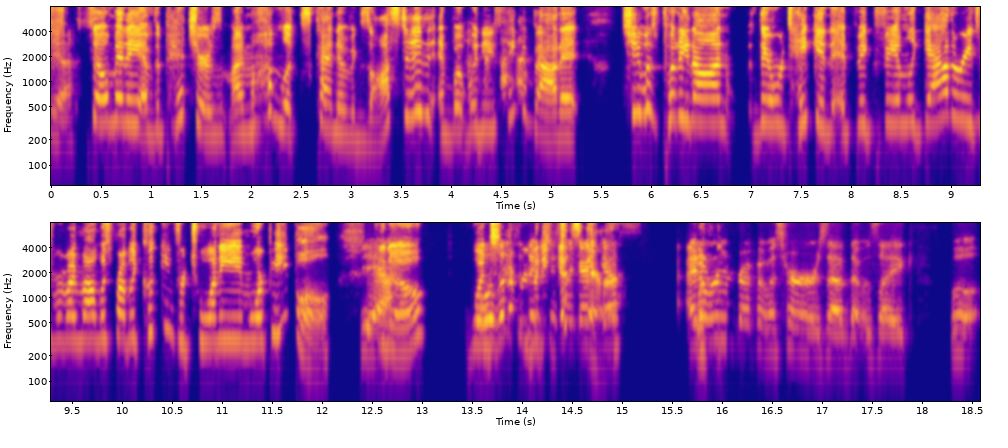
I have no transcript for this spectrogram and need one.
Yeah. so many of the pictures my mom looks kind of exhausted and but when you think about it she was putting on they were taken at big family gatherings where my mom was probably cooking for 20 more people Yeah. you know once that's the thing, everybody gets like, there I, guess, I don't remember if it was her or Zeb that was like, well,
